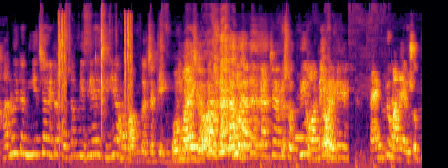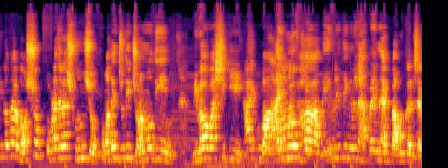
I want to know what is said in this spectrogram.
ভালো এটা নিয়েছে আর এটা সোশ্যাল মিডিয়ায় দিয়ে আমার বাবু কালচারকে Oh. ওনাদের কাছে আমি সত্যি অনেক থ্যাংক ইউ মানে সত্যি কথা দর্শক তোমরা যারা শুনছো তোমাদের যদি জন্মদিন বিবাহ বার্ষিকী বা আইবুড়ো ভাত এভরিথিং উইল হ্যাপেন এট বাবু কালচার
